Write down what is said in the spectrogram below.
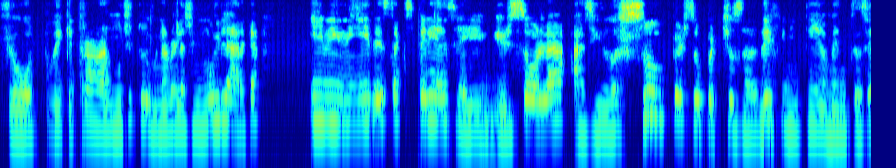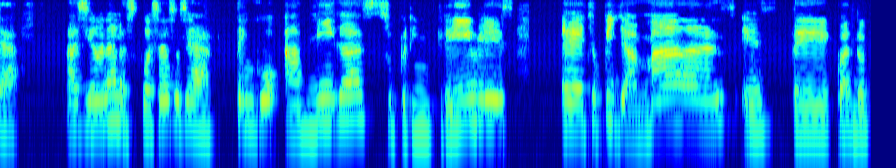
yo tuve que trabajar mucho, tuve una relación muy larga y vivir esta experiencia de vivir sola ha sido súper, súper chusa, definitivamente. O sea, ha sido una de las cosas, o sea, tengo amigas súper increíbles, he hecho pijamadas, este, cuando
